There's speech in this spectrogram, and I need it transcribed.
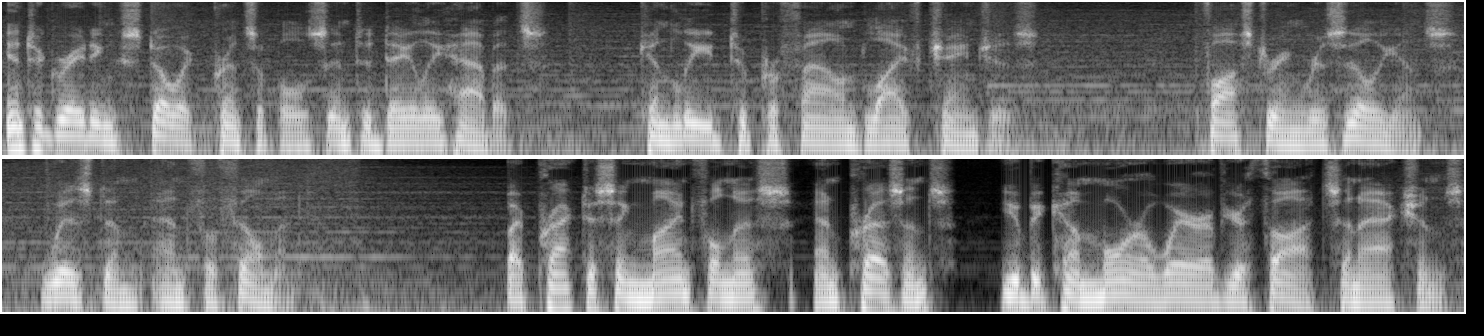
Integrating Stoic principles into daily habits can lead to profound life changes, fostering resilience, wisdom, and fulfillment. By practicing mindfulness and presence, you become more aware of your thoughts and actions,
